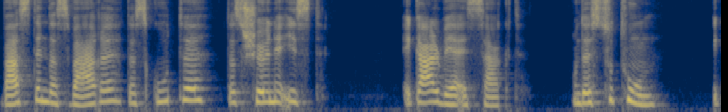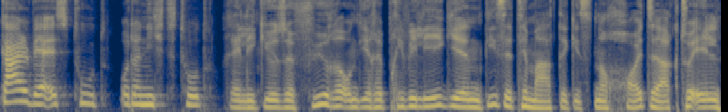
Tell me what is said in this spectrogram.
was denn das Wahre, das Gute, das Schöne ist, egal wer es sagt, und es zu tun, egal wer es tut oder nicht tut. Religiöse Führer und ihre Privilegien, diese Thematik ist noch heute aktuell.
